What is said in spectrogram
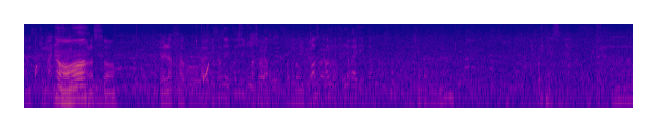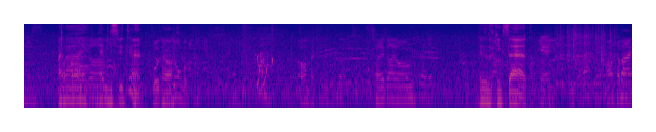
연습 좀 많이. 어 알았어 연락하고. 그럼 가서 컨디션 조절 잘하고 와서 바로 우리 달려가야 되니까. 지금까지 저희는 포르테나였습니다. Bay bay. Hep birisi bitti mi? 뭐 어. 잊어먹은 거 없지? 가방 잘 챙기고 잘 가요. This is looking sad. 어 바이바이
